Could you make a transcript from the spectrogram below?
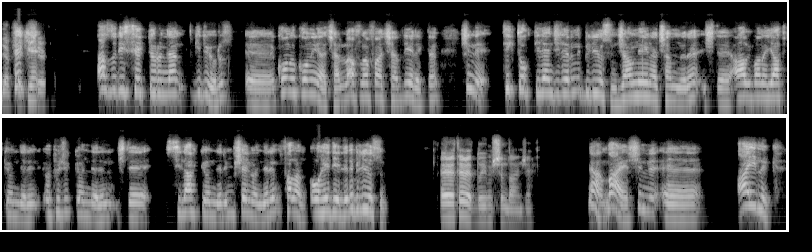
Yapacak bir şey Peki yok. hazır iş sektöründen gidiyoruz. Ee, konu konuyu açar, laf lafı açar diyerekten. Şimdi TikTok dilencilerini biliyorsun. Canlı yayın açanları işte abi bana yat gönderin, öpücük gönderin, işte silah gönderin, bir şey gönderin falan. O hediyeleri biliyorsun. Evet evet duymuşum daha önce. Ya Mahir şimdi e, aylık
